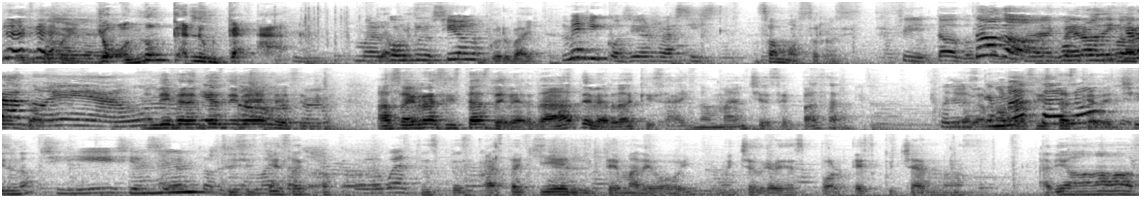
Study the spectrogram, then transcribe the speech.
Esto fue yo, nunca, nunca. Bueno, Ya, pues. conclusión. Goodbye. México sí es racista. somos racistas. Sí, todos. Todos, pero punto. dijera Noé a un En diferentes cierto- niveles. Ajá. Hasta hay racistas de verdad, de verdad, que ay, no manches, se pasan. Pues los que matan, ¿no? que de chill, ¿no? Sí, sí, es cierto. Sí, sí, sí, exacto. Pero bueno. Entonces, pues hasta aquí el tema de hoy. Muchas gracias por escucharnos. Adiós.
